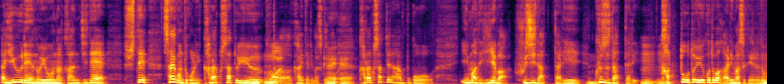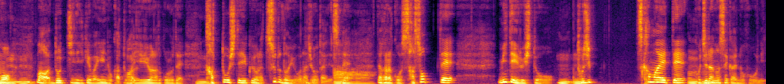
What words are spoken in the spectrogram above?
ら幽霊のような感じで、そして最後のところに唐草という言葉が書いてありますけども、ええ。唐草っていうのはこう今で言えば富士だったり、クズだったり、葛藤という言葉がありますけれども、まあどっちに行けばいいのかとかいうようなところで、葛藤していくような鶴のような状態ですね。あ。だからこう誘って見ている人を閉じ、捕まえてこちらの世界の方に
